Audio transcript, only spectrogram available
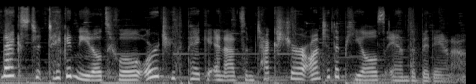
Next, take a needle tool or toothpick and add some texture onto the peels and the banana.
